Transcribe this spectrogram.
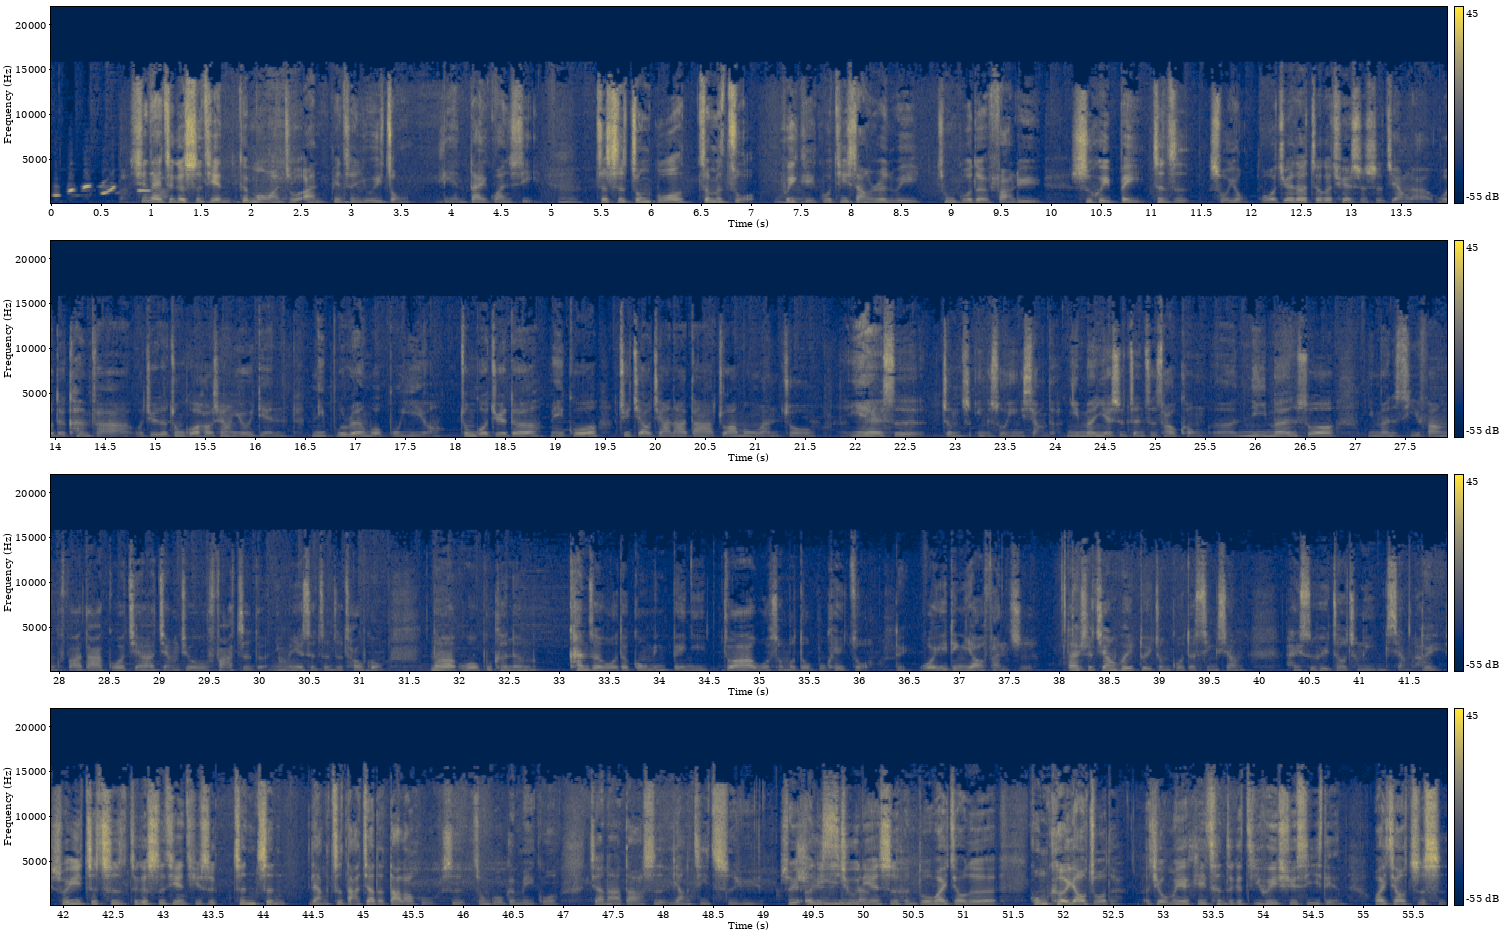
现在这个事件跟孟晚舟案变成有一种连带关系。嗯，这次中国这么做，会给国际上认为中国的法律是会被政治所用。我觉得这个确实是这样了。我的看法，我觉得中国好像有一点你不仁我不义哦。中国觉得美国去叫加拿大抓孟晚舟。也是政治因素影响的，你们也是政治操控。呃，你们说你们西方发达国家讲究法治的，你们也是政治操控。那我不可能看着我的公民被你抓，我什么都不可以做。对我一定要反制。但是这样会对中国的形象还是会造成影响啦。对，所以这次这个事件其实真正两只打架的大老虎是中国跟美国，加拿大是殃及池鱼。所以二零一九年是很多外交的功课要做的，而且我们也可以趁这个机会学习一点外交知识。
